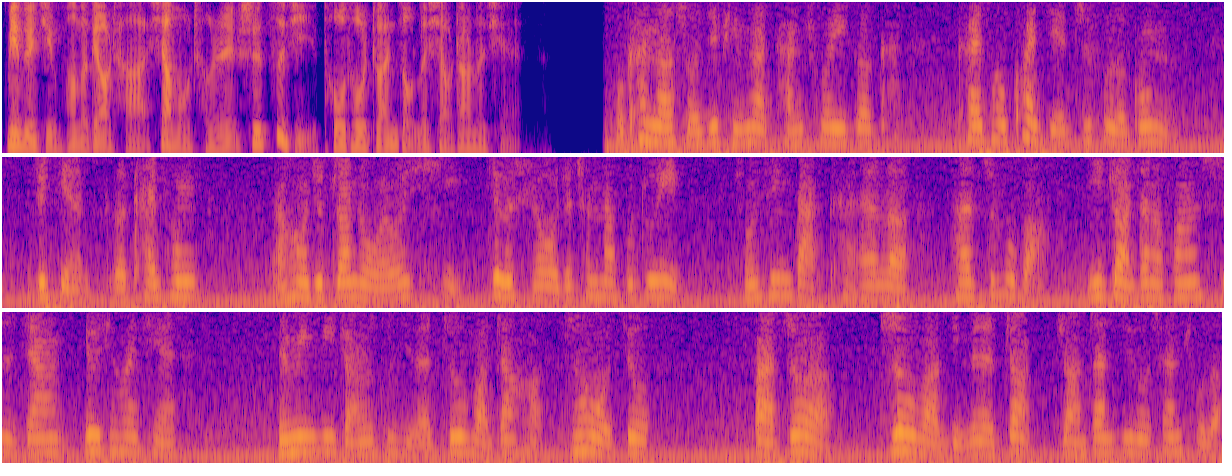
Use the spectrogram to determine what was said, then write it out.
面对警方的调查，夏某承认是自己偷偷转走了小张的钱。我看到手机屏幕上弹出一个开开通快捷支付的功能，我就点了开通，然后就装着玩游戏。这个时候我就趁他不注意，重新打开了他的支付宝，以转账的方式将六千块钱人民币转入自己的支付宝账号。之后我就把这支付宝里面的账转账记录删除了。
